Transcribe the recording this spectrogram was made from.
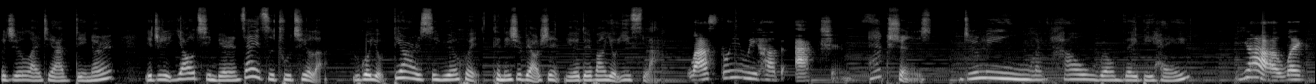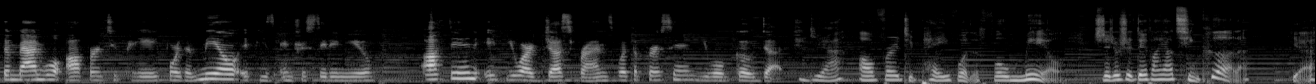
Would you like to have dinner? 也就是邀请别人再次出去了。如果有第二次约会，肯定是表示你对对方有意思啦。 Lastly, we have actions. Actions. Do you mean like how will they behave? Yeah, like the man will offer to pay for the meal if he's interested in you. Often, if you are just friends with the person, you will go Dutch. Yeah, offer to pay for the full meal，指的就是对方要请客了。Yeah，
